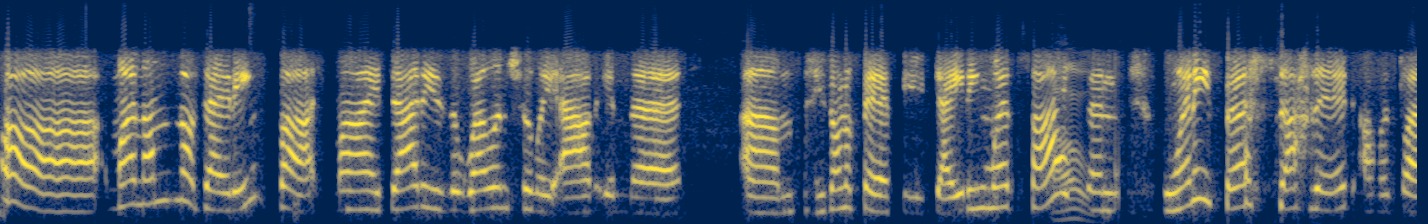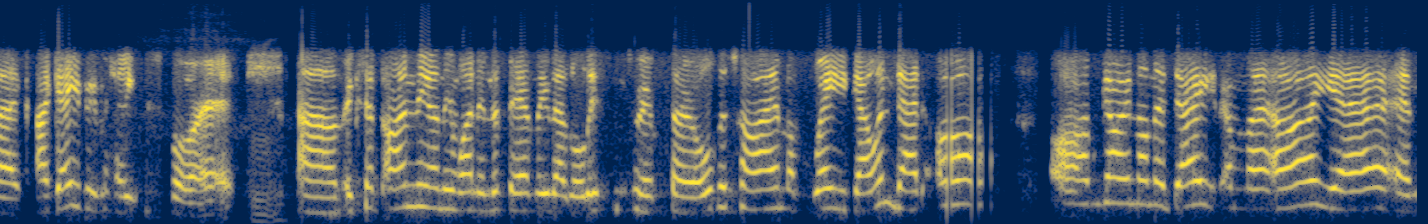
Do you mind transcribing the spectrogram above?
Uh, my mum's not dating, but my dad is well and truly out in the. Um, he's on a fair few dating websites, Oh. and when he first started, I was like, I gave him heaps for it. Um, except I'm the only one in the family that'll listen to him. So all the time, I'm, where you going, Dad? Oh, oh, I'm going on a date. I'm like, oh yeah, and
